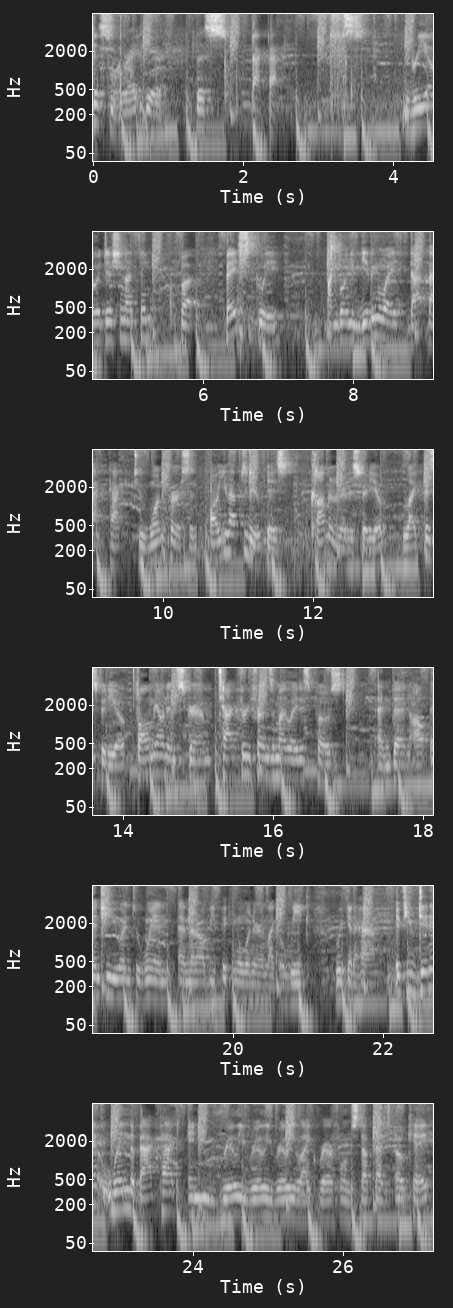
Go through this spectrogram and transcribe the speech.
this one right here, this backpack. It's Rio edition, I think, but basically, I'm going to be giving away that backpack to one person. All you have to do is comment under this video, like this video, follow me on Instagram, tag three friends in my latest post, and then I'll enter you in to win, and then I'll be picking a winner in like a week, week and a half. If you didn't win the backpack and you really, really, really like Rareform stuff, that's okay,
